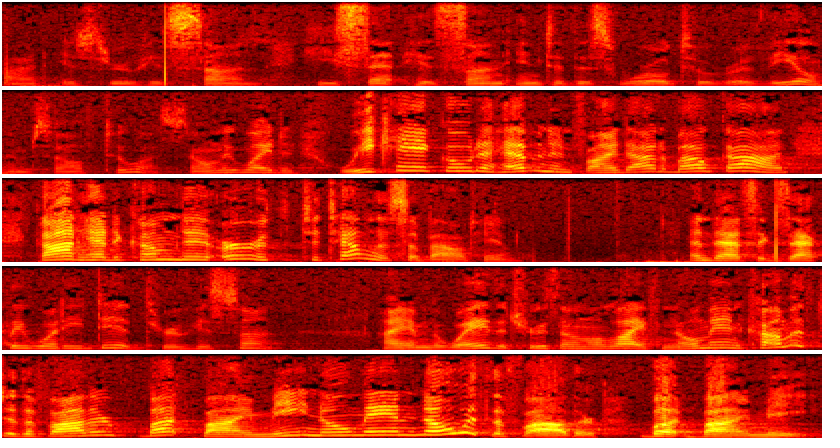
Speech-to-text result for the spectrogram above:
God is through his son. He sent his son into this world to reveal himself to us. The only way to we can't go to heaven and find out about God. God had to come to earth to tell us about him. And that's exactly what he did through his son. I am the way, the truth, and the life. No man cometh to the Father but by me. No man knoweth the Father but by me.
